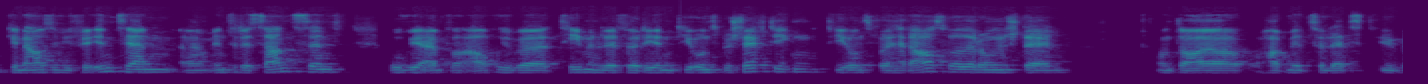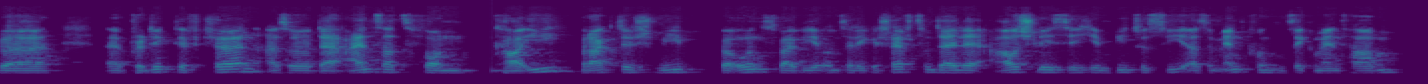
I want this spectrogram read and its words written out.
genauso wie für intern ähm, interessant sind, wo wir einfach auch über Themen referieren, die uns beschäftigen, die uns vor Herausforderungen stellen. Und da haben wir zuletzt über äh, Predictive Churn, also der Einsatz von KI, praktisch wie bei uns, weil wir unsere Geschäftsmodelle ausschließlich im B2C, also im Endkundensegment haben,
